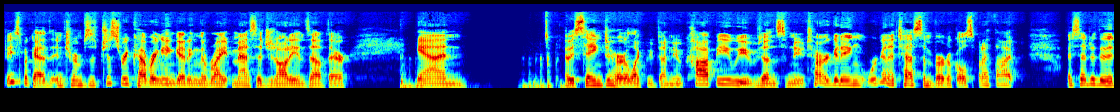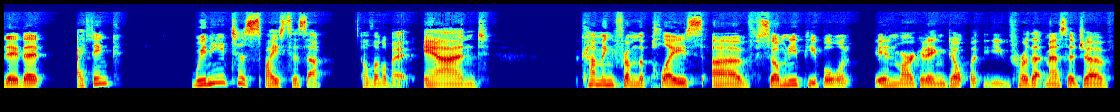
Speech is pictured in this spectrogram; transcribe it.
Facebook ads in terms of just recovering and getting the right message and audience out there. And I was saying to her, like, we've done new copy, we've done some new targeting, we're going to test some verticals. But I thought, I said to her the other day that I think we need to spice this up a little bit. And coming from the place of so many people in marketing don't you've heard that message of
